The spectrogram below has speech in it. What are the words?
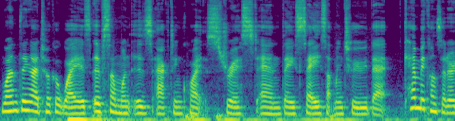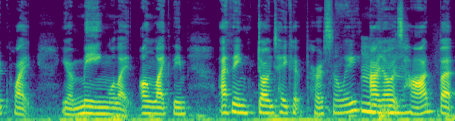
one thing I took away is if someone is acting quite stressed and they say something to you that can be considered quite, you know, mean or like unlike them, I think don't take it personally. I know it's hard, but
